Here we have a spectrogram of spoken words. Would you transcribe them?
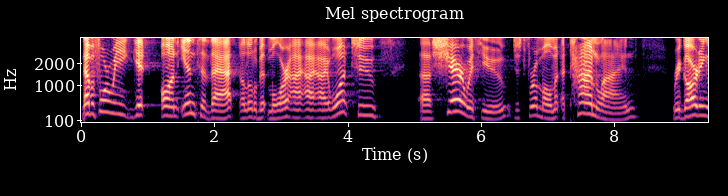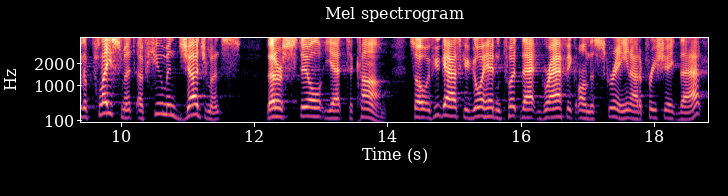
Now, before we get on into that a little bit more, I, I, I want to uh, share with you, just for a moment, a timeline regarding the placement of human judgments that are still yet to come. So, if you guys could go ahead and put that graphic on the screen, I'd appreciate that.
